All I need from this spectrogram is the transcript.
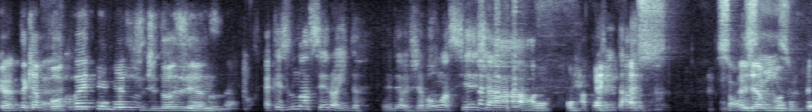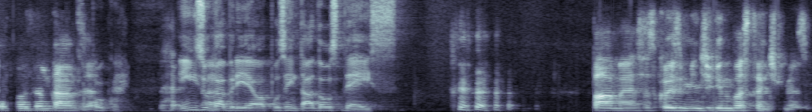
Daqui a é. pouco vai ter mesmo de 12 anos, né? É que eles não nasceram ainda, entendeu? Já vão nascer já aposentados. Só os já Enzo. vão ser aposentados já. Enzo é. Gabriel, aposentado aos 10. Pá, mas essas coisas me indignam bastante mesmo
